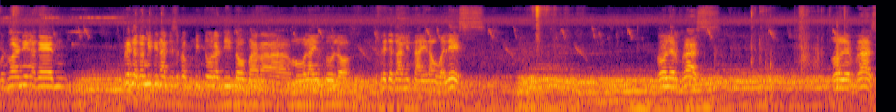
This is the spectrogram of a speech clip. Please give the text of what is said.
good morning again. Siyempre, gagamitin natin sa pagpintura dito para mawala yung tulo. Siyempre, gagamit tayo ng walis. Roller brush. Roller brush.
